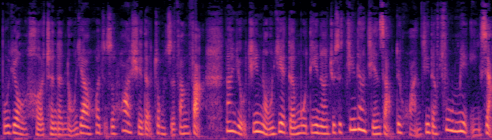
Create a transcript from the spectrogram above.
不用合成的农药或者是化学的种植方法。那有机农业的目的呢，就是尽量减少对环境的负面影响，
